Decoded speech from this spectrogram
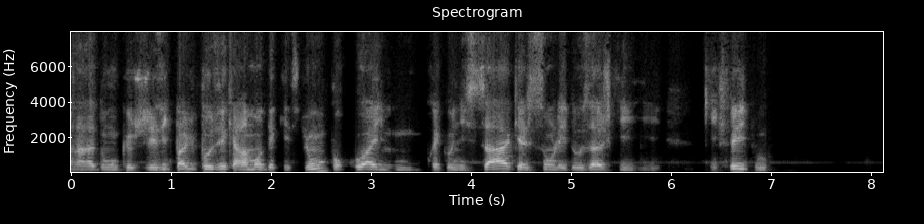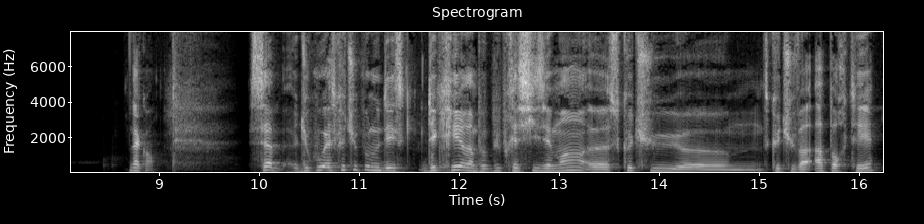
Euh, donc, j'hésite pas à lui poser carrément des questions. Pourquoi il me préconise ça? Quels sont les dosages qu'il qui fait et tout. D'accord. Seb, du coup, est-ce que tu peux nous décrire un peu plus précisément euh, ce que tu euh, ce que tu vas apporter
